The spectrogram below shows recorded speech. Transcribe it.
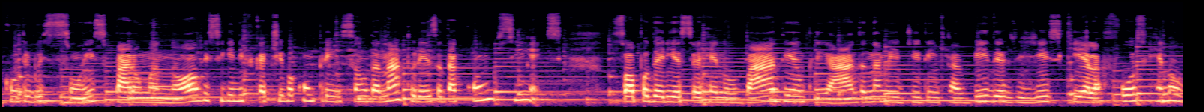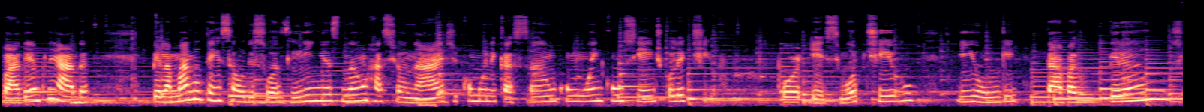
contribuições para uma nova e significativa compreensão da natureza da consciência. Só poderia ser renovada e ampliada na medida em que a vida exigisse que ela fosse renovada e ampliada pela manutenção de suas linhas não racionais de comunicação com o inconsciente coletivo. Por esse motivo, Jung dava grande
